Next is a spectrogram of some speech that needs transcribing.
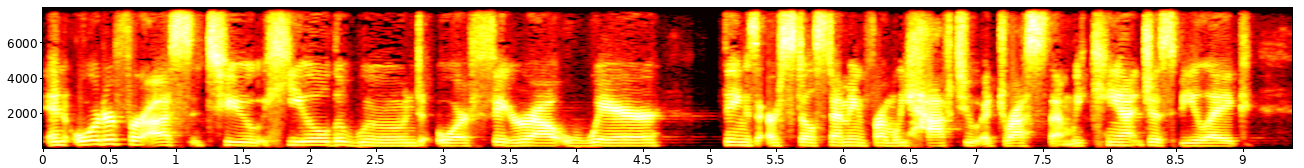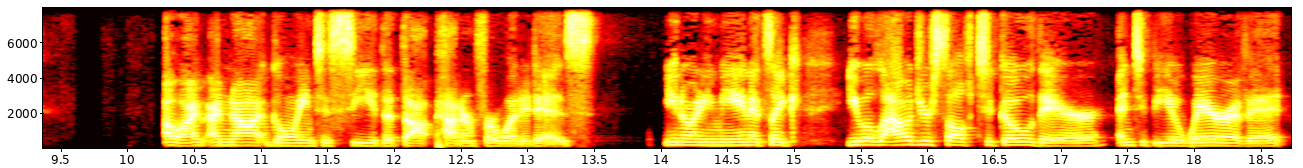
in order for us to heal the wound or figure out where things are still stemming from, we have to address them. We can't just be like, oh, I'm, I'm not going to see the thought pattern for what it is. You know what I mean? It's like you allowed yourself to go there and to be aware of it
